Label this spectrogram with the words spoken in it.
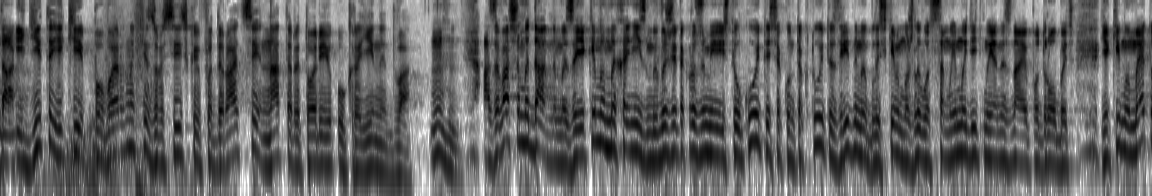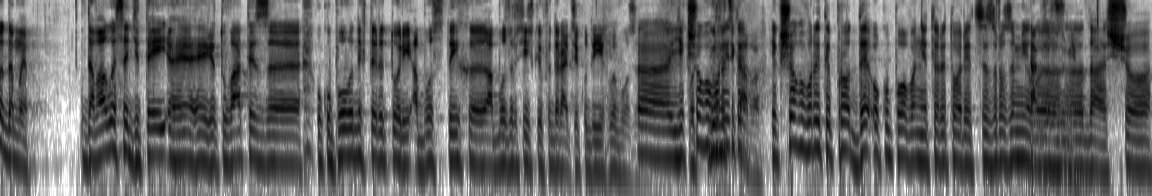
Так. і діти, які повернуті з Російської Федерації на територію України 2 А за вашими даними, за якими механізмами, ви ж я так розумію, і спілкуєтеся, контактуєте з рідними, близькими, можливо, з самими дітьми, я не знаю подробиць, якими методами вдавалося дітей е, рятувати з е, окупованих територій або з тих, е, або з Російської Федерації, куди їх вивозили? Е, якщо, От дуже цікаво. якщо говорити про деокуповані території, це зрозуміло, Так, зрозуміло. е, да, що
